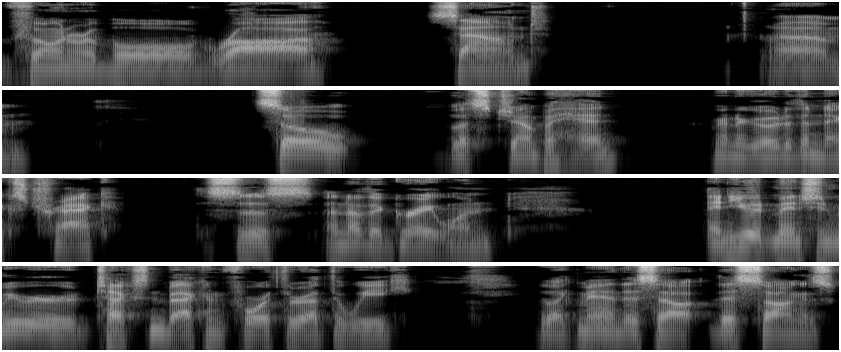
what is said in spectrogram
vulnerable, raw sound. Um, so let's jump ahead. We're gonna go to the next track. This is another great one. And you had mentioned we were texting back and forth throughout the week. You're like, man, this out this song is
